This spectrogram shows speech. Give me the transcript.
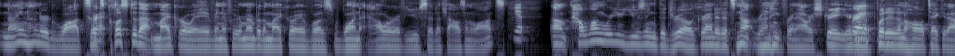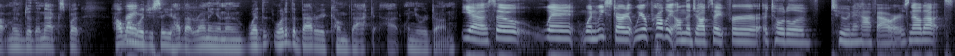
900 watts. So it's close to that microwave. And if we remember, the microwave was one hour of use at 1,000 watts. Yep. Um, how long were you using the drill? Granted, it's not running for an hour straight. You're right. going to put it in a hole, take it out, move to the next. But how long right. would you say you had that running, and then what did, what did the battery come back at when you were done? Yeah, so when when we started, we were probably on the job site for a total of two and a half hours. Now that's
